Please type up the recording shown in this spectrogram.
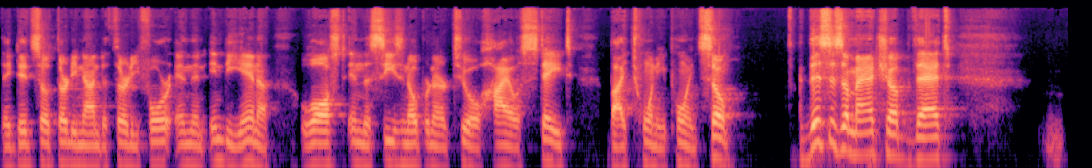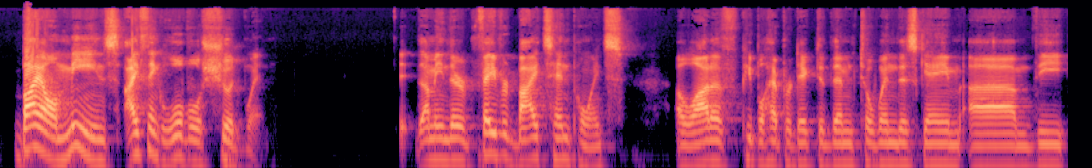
They did so 39 to 34, and then Indiana lost in the season opener to Ohio State by 20 points. So this is a matchup that, by all means, I think Louisville should win. I mean, they're favored by 10 points. A lot of people have predicted them to win this game. Um, the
